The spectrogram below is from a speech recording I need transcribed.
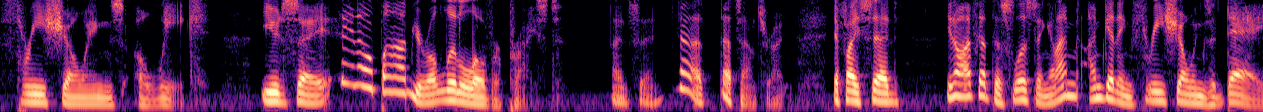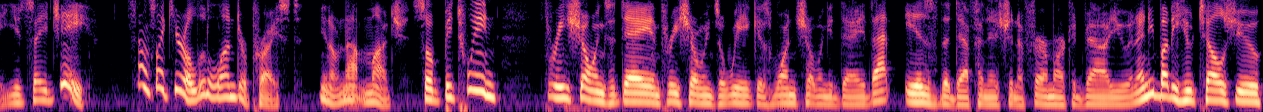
three showings a week, you'd say, know, Bob, you're a little overpriced. I'd say, yeah, that sounds right. If I said, you know, I've got this listing and I'm I'm getting three showings a day, you'd say, gee, sounds like you're a little underpriced. You know, not much. So between three showings a day and three showings a week is one showing a day. That is the definition of fair market value. And anybody who tells you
